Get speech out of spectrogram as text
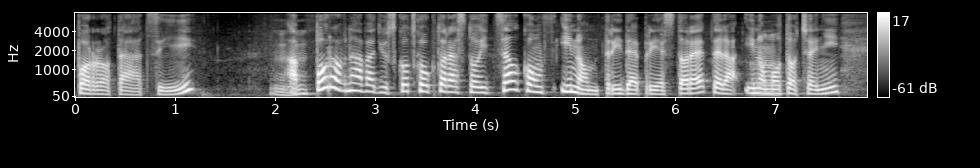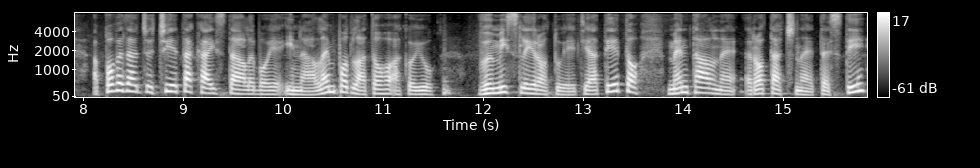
po rotácii mm-hmm. a mhm. porovnávať ju s kockou, ktorá stojí celkom v inom 3D priestore, teda inom no. otočení a povedať, že či je taká istá, alebo je iná, len podľa toho, ako ju v mysli rotujete. A tieto mentálne rotačné testy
